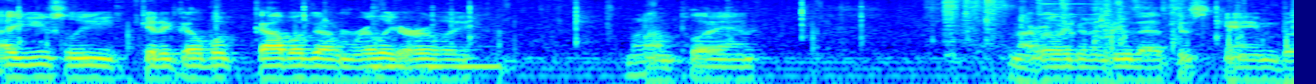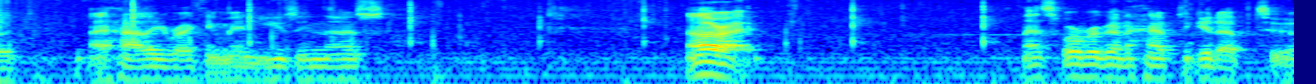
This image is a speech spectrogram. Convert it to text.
I usually get a gobble, gobble gum really early when I'm playing. I'm not really going to do that this game, but I highly recommend using those. Alright. That's where we're going to have to get up to.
